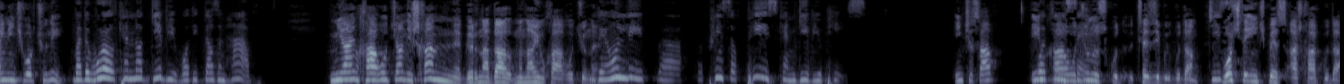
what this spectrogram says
այն ինչ որ ճունի։ But the world cannot give you what it doesn't have. Միայն խաղաղության իշխանն է գրնադալ մնայուն խաղաղությունը։ The only uh, Prince of Peace can give you peace. Ինչս ավ իմ խաղաղությունս ցեզի գուդամ։ Ոչ թե ինչպես աշխարհ կուդա։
